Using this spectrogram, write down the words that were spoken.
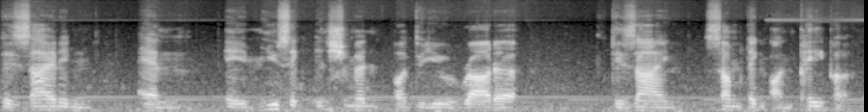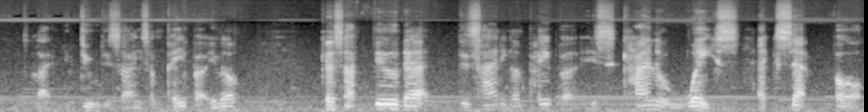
designing an a music instrument, or do you rather design something on paper? Like you do design some paper, you know? Because I feel that designing on paper is kind of waste, except for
